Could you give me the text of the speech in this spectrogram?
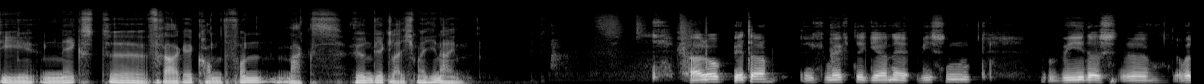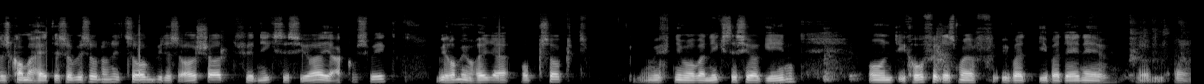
Die nächste Frage kommt von Max. Hören wir gleich mal hinein. Hallo Peter, ich möchte gerne wissen, wie das, äh, aber das kann man heute sowieso noch nicht sagen, wie das ausschaut für nächstes Jahr Jakobsweg. Wir haben ihm heute halt abgesagt, möchten ihm aber nächstes Jahr gehen und ich hoffe, dass wir über, über deine ähm, äh,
